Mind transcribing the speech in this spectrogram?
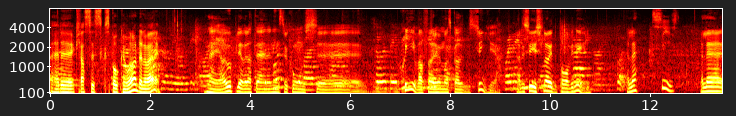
Är det klassisk spoken word eller vad är det? Nej, jag upplever att det är en instruktionsskiva eh, skiva för hur man ska sy. Eller syslöjd på vinyl. Eller? Sys. Eller,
